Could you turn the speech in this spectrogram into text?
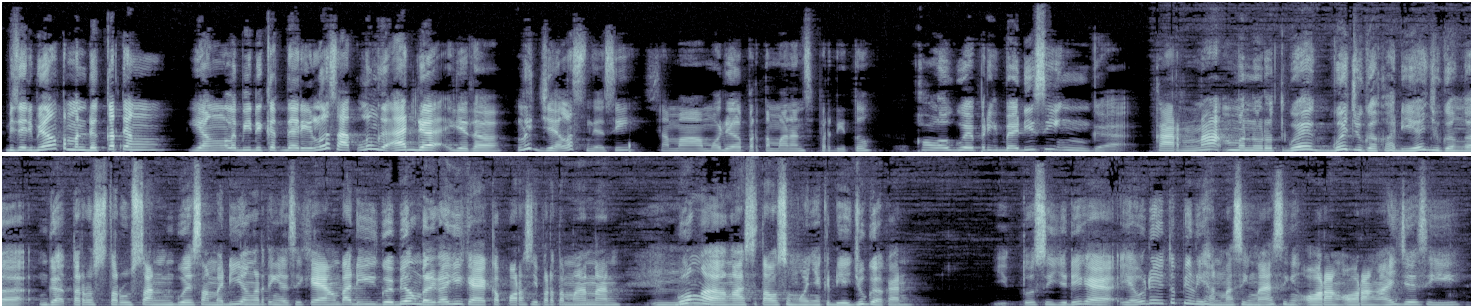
Bisa dibilang temen deket yang yang lebih deket dari lu saat lu nggak ada gitu. Lu jealous nggak sih sama model pertemanan seperti itu? Kalau gue pribadi sih enggak, karena menurut gue, gue juga ke dia juga nggak nggak terus-terusan gue sama dia ngerti gak sih? Kayak yang tadi gue bilang balik lagi kayak ke porsi pertemanan. Hmm. Gue nggak ngasih tahu semuanya ke dia juga kan. Gitu sih. Jadi kayak ya udah itu pilihan masing-masing orang-orang aja sih.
